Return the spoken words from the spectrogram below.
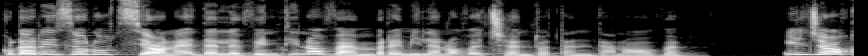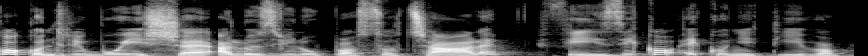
con la risoluzione del 20 novembre 1989. Il gioco contribuisce allo sviluppo sociale, fisico e cognitivo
